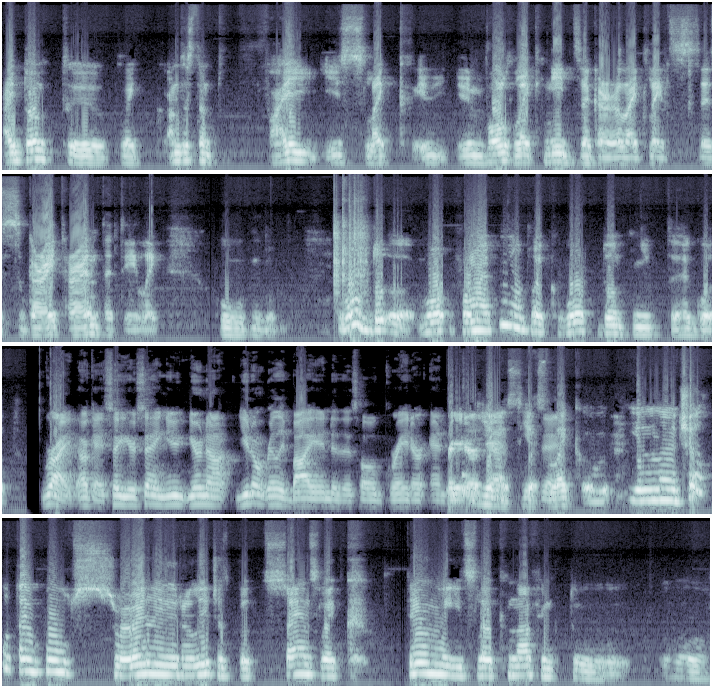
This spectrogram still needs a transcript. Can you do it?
I don't uh, like understand why is like in, involved like girl like like this greater entity like who. What do, for my opinion, like what don't need a god. Right. Okay. So you're saying you you're not you don't really buy into this whole greater entity. Yes, yes. thing. Like uh, in uh, childhood, I was really religious, but science, like, tell me it's like nothing to uh,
